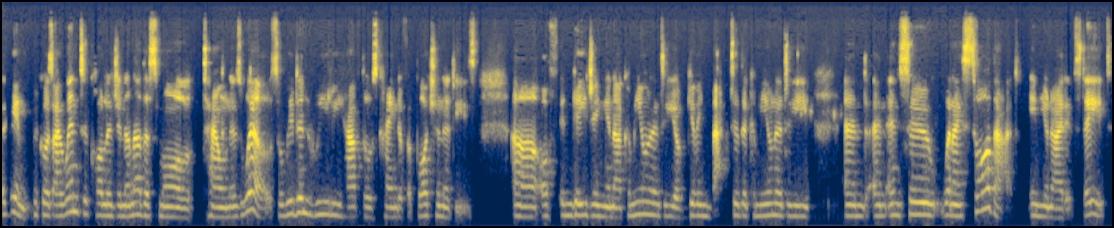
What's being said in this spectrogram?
Again because i went to college in another small town as well. So we didn't really have those kind of opportunities uh, of engaging in our community of giving back to the community. And and and so when i saw that in united states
